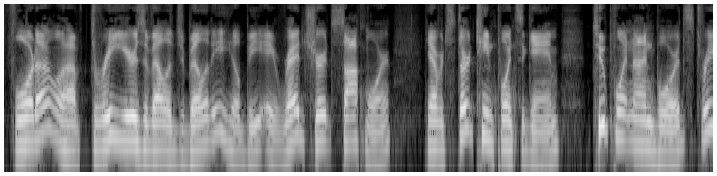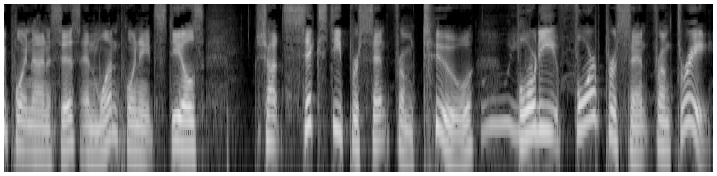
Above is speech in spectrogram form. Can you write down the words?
Florida. Will have three years of eligibility. He'll be a redshirt sophomore. He averaged 13 points a game, 2.9 boards, 3.9 assists, and 1.8 steals. Shot 60% from two, 44% from three.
